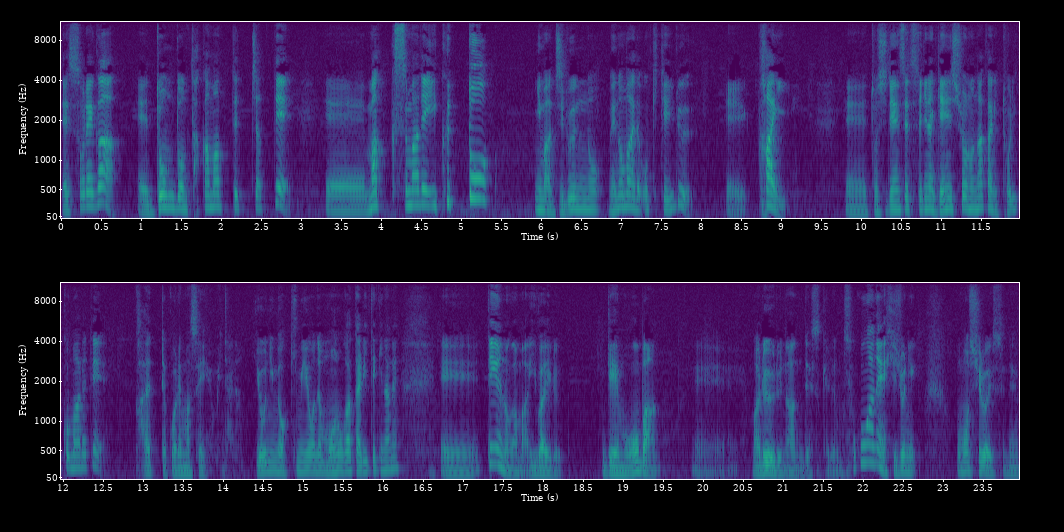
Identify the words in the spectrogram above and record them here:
えそれが、えどんどん高まってっちゃって、えーマックスまで行くと今自分の目の前で起きている、えー怪えー都市伝説的な現象の中に取り込まれて帰ってこれませんよみたいな世にも奇妙な物語的なね、えーっていうのが、まあ、いわゆるゲームオーバー、えーまあ、ルールなんですけれどもそこがね非常に面白いですね。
